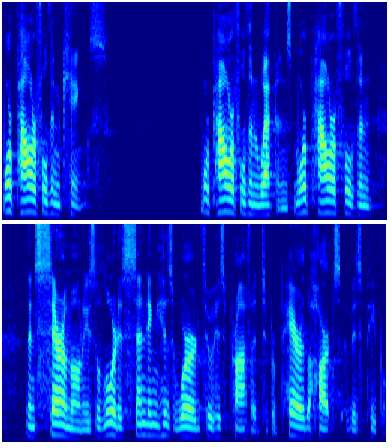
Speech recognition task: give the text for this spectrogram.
More powerful than kings, more powerful than weapons, more powerful than, than ceremonies. The Lord is sending His word through His prophet to prepare the hearts of His people.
